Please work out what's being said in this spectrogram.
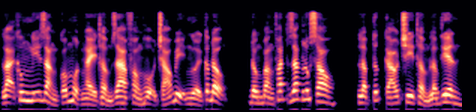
Lại không nghĩ rằng có một ngày thẩm ra phòng hộ cháo bị người cấp động, đồng bằng phát giác lúc sau, lập tức cáo chi thẩm lâm tiên.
